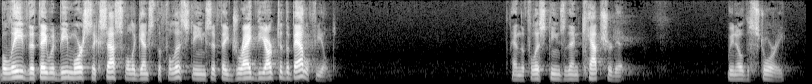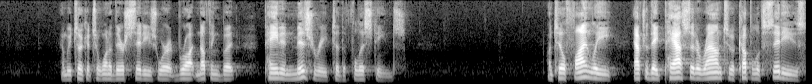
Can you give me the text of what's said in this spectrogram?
believed that they would be more successful against the Philistines if they dragged the ark to the battlefield. And the Philistines then captured it. We know the story. And we took it to one of their cities where it brought nothing but pain and misery to the Philistines until finally, after they passed it around to a couple of cities,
